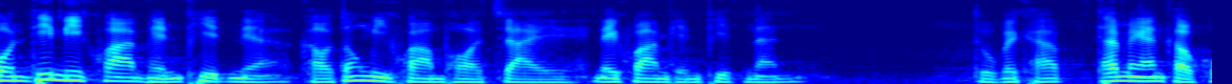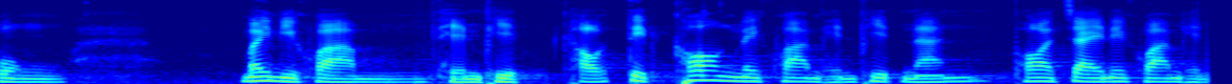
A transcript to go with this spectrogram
คนที่มีความเห็นผิดเนี่ยเขาต้องมีความพอใจในความเห็นผิดนั้น ถูกไหมครับ ถ้าไม่งั้นเขาคงไม่มีความเห็นผิด เขาติดข้องในความเห็นผิดนั้น พอใจในความเห็น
